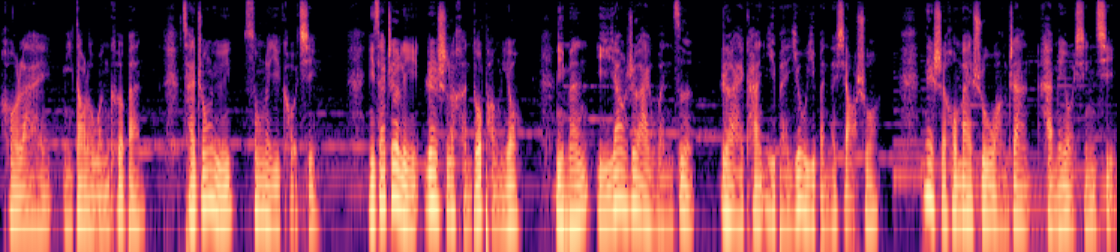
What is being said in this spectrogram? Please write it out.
后来，你到了文科班。才终于松了一口气。你在这里认识了很多朋友，你们一样热爱文字，热爱看一本又一本的小说，那时候卖书网站还没有兴起，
